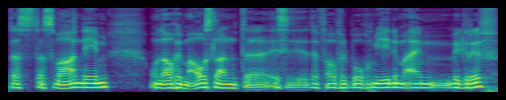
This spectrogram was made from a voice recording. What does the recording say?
das, das wahrnehmen. Und auch im Ausland ist der VfL Bochum jedem ein Begriff.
